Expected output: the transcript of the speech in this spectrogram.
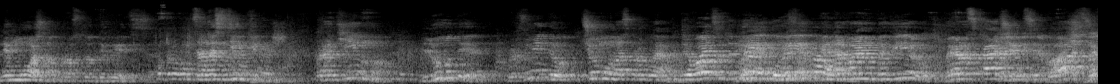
не можна просто дивитися. Це настільки противно. Люди, розумієте, в чому у нас проблема? Ми, ми підриваємо довіру, ми розкачуємо ситуацію.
